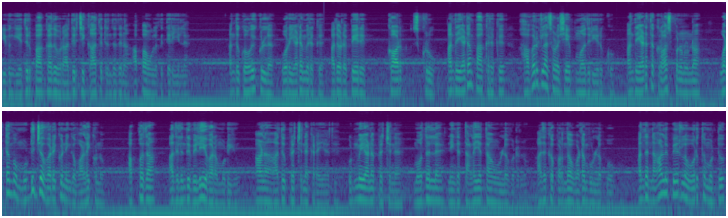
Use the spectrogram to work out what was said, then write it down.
இவங்க எதிர்பார்க்காத ஒரு அதிர்ச்சி காத்துட்டு இருந்ததுன்னு அப்போ அவங்களுக்கு தெரியல. அந்த குகைக்குள்ள ஒரு இடம் இருக்கு. அதோட பேரு கார்க் ஸ்க்ரூ. அந்த இடம் பார்க்கறக்கு ஹவர் கிளாஸோட ஷேப் மாதிரி இருக்கும். அந்த இடத்த கிராஸ் பண்ணணும்னா உடம்ப முடிஞ்ச வரைக்கும் நீங்க வளைக்கணும். அப்பதான் அதுலேருந்து வெளியே வர முடியும். ஆனா அது பிரச்சனை கிடையாது. உண்மையான பிரச்சனை முதல்ல நீங்க தலையத்தான் உள்ள விடணும். அதுக்கப்புறம் தான் உடம்பு உள்ள போகும். அந்த நாலு பேர்ல ஒருத்த மட்டும்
